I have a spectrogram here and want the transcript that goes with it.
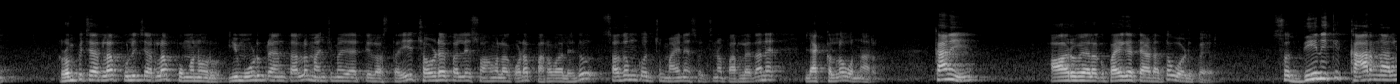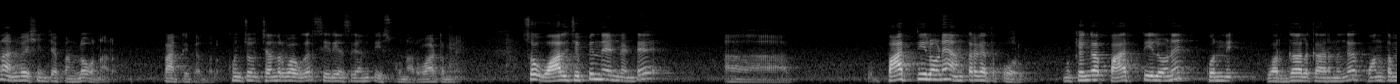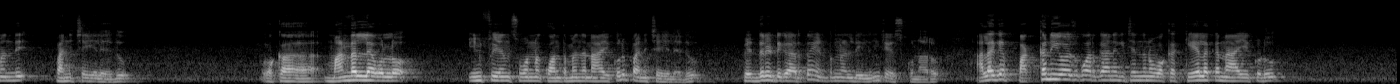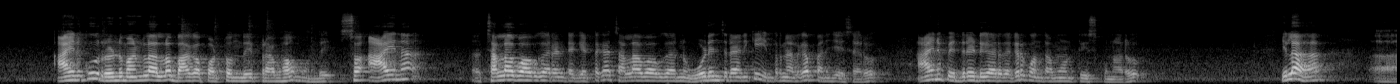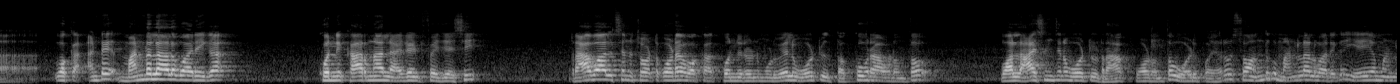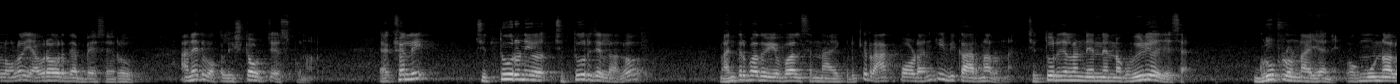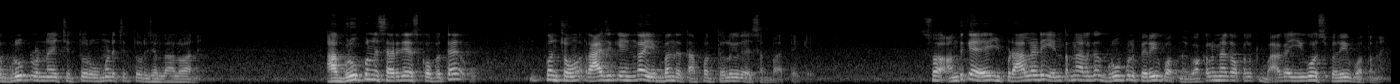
రొంపిచెర్ల పులిచెర్ల పొంగనూరు ఈ మూడు ప్రాంతాల్లో మంచి మెజార్టీలు వస్తాయి. చౌడేపల్లి స్వాముల కూడా పర్వాలేదు. సదుం కొంచెం మైనస్ వచ్చినా పర్లేదు అనే లెక్కల్లో ఉన్నారు. కానీ ఆరు వేలకు పైగా తేడాతో ఓడిపోయారు. సో దీనికి కారణాలను అన్వేషించే పనిలో ఉన్నారు. పార్టీ పెద్దలు. కొంచెం చంద్రబాబు గారు సీరియస్గానే తీసుకున్నారు వాటంని సో వాళ్ళు చెప్పింది ఏంటంటే పార్టీలోనే అంతర్గత పోరు. ముఖ్యంగా పార్టీలోనే కొన్ని వర్గాల కారణంగా కొంతమంది పని చేయలేదు. ఒక మండల్ లెవెల్లో ఇన్ఫ్లుయెన్స్ ఉన్న కొంతమంది నాయకులు పని చేయలేదు. పెద్దిరెడ్డి గారితో ఇంటర్నల్ డీలింగ్ చేసుకున్నారు. అలాగే పక్క నియోజకవర్గానికి చెందిన ఒక కీలక నాయకుడు ఆయనకు రెండు మండలాల్లో బాగా పట్టుంది ప్రభావం ఉంది. సో ఆయన చల్లాబాబు గారు అంటే గిట్టగా చల్లాబాబు గారిని ఓడించడానికి ఇంటర్నల్గా పనిచేశారు. ఆయన పెద్దిరెడ్డి గారి దగ్గర కొంత అమౌంట్ తీసుకున్నారు. ఇలా ఒక అంటే మండలాల వారీగా కొన్ని కారణాలను ఐడెంటిఫై చేసి రావాల్సిన చోట కూడా ఒక కొన్ని రెండు మూడు వేలు ఓట్లు తక్కువ రావడంతో వాళ్ళు ఆశించిన ఓట్లు రాకపోవడంతో ఓడిపోయారు. సో అందుకు మండలాల వారీగా ఏ ఏ మండలంలో ఎవరెవరు దెబ్బేశారు? అనేది ఒక లిస్ట్ అవుట్ చేసుకున్నారు. యాక్చువల్లీ చిత్తూరు నియో చిత్తూరు జిల్లాలో మంత్రి పదవి ఇవ్వాల్సిన నాయకుడికి రాకపోవడానికి ఇవి కారణాలు ఉన్నాయి. చిత్తూరు జిల్లా నేను నిన్న ఒక వీడియో చేశాను గ్రూపులు ఉన్నాయి అని. ఒక మూడు నాలుగు గ్రూపులు ఉన్నాయి చిత్తూరు ఉమ్మడి చిత్తూరు జిల్లాలో అని. ఆ గ్రూపుల్ని సరి చేసుకోకపోతే కొంచెం రాజకీయంగా ఇబ్బంది తప్పదు తెలుగుదేశం పార్టీకి. సో అందుకే ఇప్పుడు ఆల్రెడీ ఇంటర్నల్గా గ్రూపులు పెరిగిపోతున్నాయి. ఒకరి మీద ఒకరికి బాగా ఈగోస్ పెరిగిపోతున్నాయి.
